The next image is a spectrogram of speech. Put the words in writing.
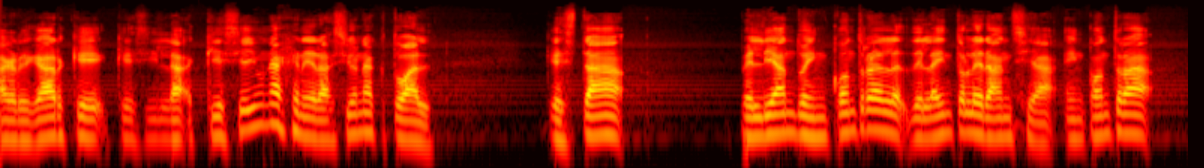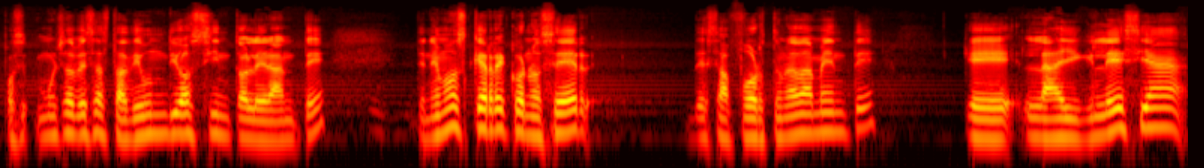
agregar que, que si la, que si hay una generación actual que está peleando en contra de la, intolerancia, en contra pues, muchas veces hasta de un Dios intolerante, tenemos que reconocer desafortunadamente que la iglesia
